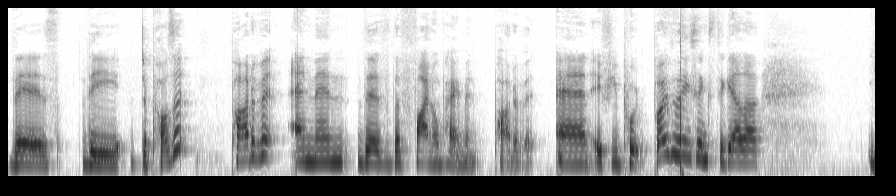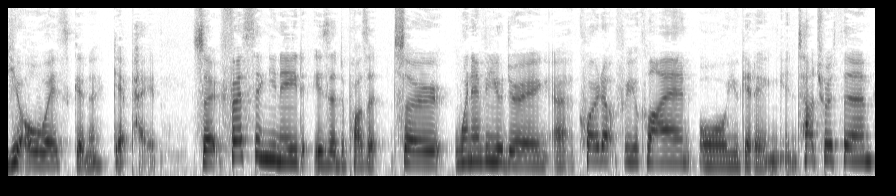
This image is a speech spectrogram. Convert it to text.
There's the deposit part of it, and then there's the final payment part of it. And if you put both of these things together, you're always gonna get paid. So, first thing you need is a deposit. So, whenever you're doing a quote up for your client or you're getting in touch with them,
